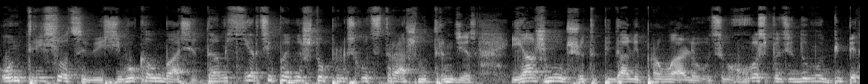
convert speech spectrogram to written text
Он трясется весь, его колбасит, там хер тебе пойми, что происходит, страшно, трындец. Я жму, что-то педали проваливаются, господи, думаю, пипе.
